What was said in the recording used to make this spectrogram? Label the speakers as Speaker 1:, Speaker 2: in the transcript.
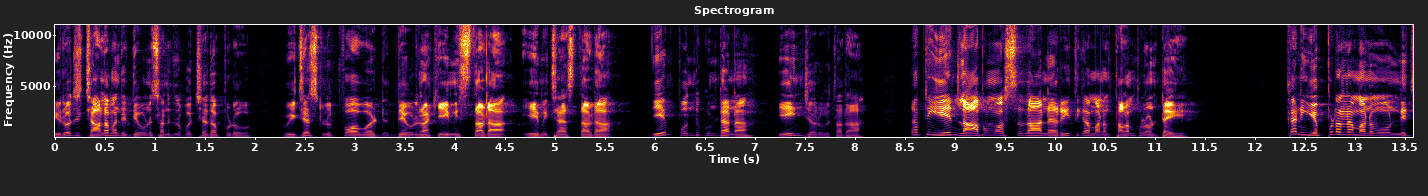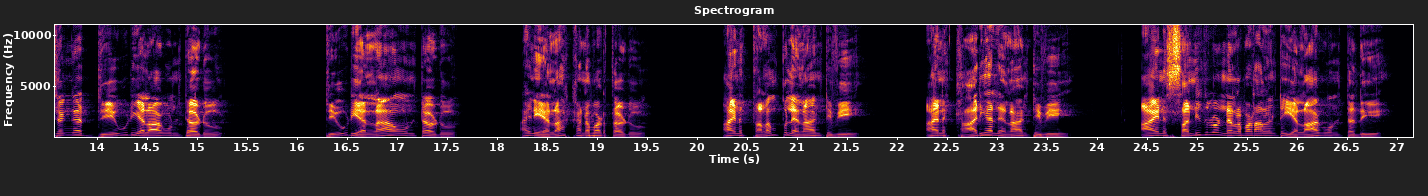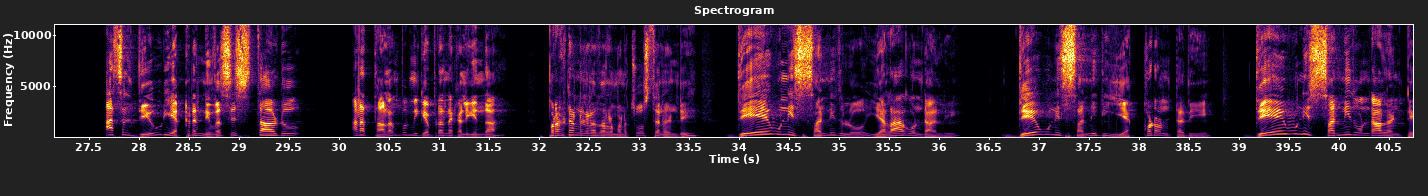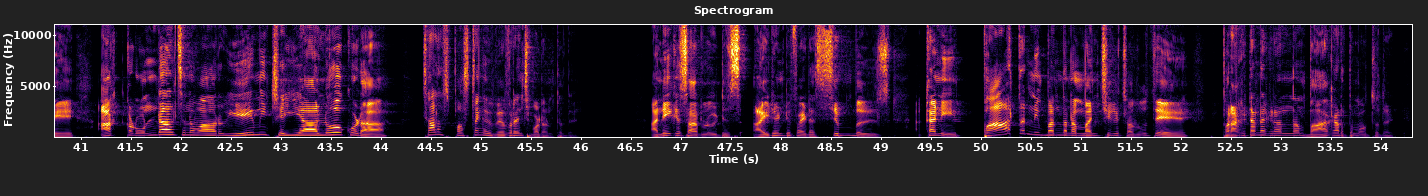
Speaker 1: ఈరోజు చాలామంది దేవుడి సన్నిధిలోకి వచ్చేటప్పుడు వి జస్ట్ లుక్ ఫార్వర్డ్ దేవుడు నాకు ఏమి ఇస్తాడా? ఏమి చేస్తాడా? ఏం పొందుకుంటానా? ఏం జరుగుతుందా? లేకపోతే ఏం లాభం వస్తుందా? అనే రీతిగా మనం తలంపులు ఉంటాయి. కానీ ఎప్పుడన్నా మనము నిజంగా దేవుడు ఎలా ఉంటాడు? దేవుడు ఎలా ఉంటాడు? ఆయన ఎలా కనబడతాడు? ఆయన తలంపులు ఎలాంటివి? ఆయన కార్యాలు ఎలాంటివి? ఆయన సన్నిధిలో నిలబడాలంటే ఎలాగుంటుంది? అసలు దేవుడు ఎక్కడ నివసిస్తాడు? అన్న తలంపు మీకు ఎప్పుడన్నా కలిగిందా? ప్రకటన గ్రంథాలు మనం చూస్తేనండి దేవుని సన్నిధిలో ఎలాగుండాలి దేవుని సన్నిధి ఎక్కడ ఉంటుంది దేవుని సన్నిధి ఉండాలంటే అక్కడ ఉండాల్సిన వారు ఏమి చెయ్యాలో కూడా చాలా స్పష్టంగా వివరించబడి ఉంటుందండి. అనేక సార్లు it is identified as symbols కానీ పాత నిబంధన మంచిగా చదివితే ప్రకటన గ్రంథం బాగా అర్థమవుతుందండి.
